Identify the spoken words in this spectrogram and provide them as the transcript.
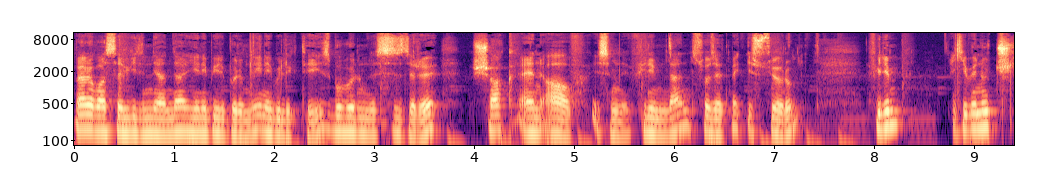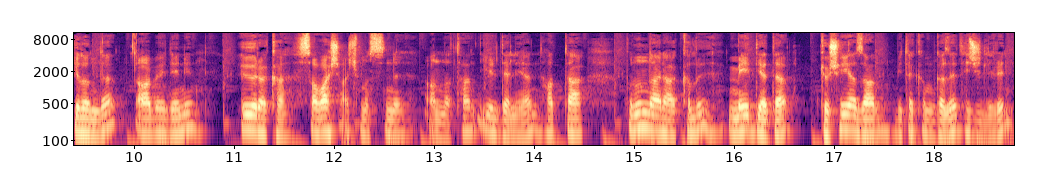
Merhaba sevgili dinleyenler. Yeni bir bölümde yine birlikteyiz. Bu bölümde sizlere Shock and Awe isimli filmden söz etmek istiyorum. Film 2003 yılında ABD'nin Irak'a savaş açmasını anlatan, irdeleyen hatta bununla alakalı medyada köşe yazan bir takım gazetecilerin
